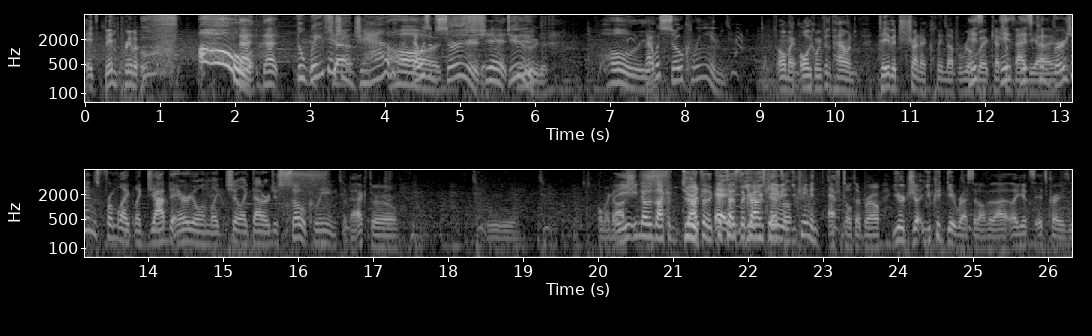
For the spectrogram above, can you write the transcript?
it's been pretty much. oh, That that the wave jab- jab. that was Oh, absurd, shit, dude. dude. Holy. That was so clean. Oh my! Oh, going for the pound. David's trying to clean it up real his, quick, catch his, his conversions from like like jab to aerial and like shit like that are just so clean. The back throw. Ooh. Oh my gosh. He, he knows not, Dude, not to contest the you, you can't cancel. even, you can't even F tilt it, bro. You're you could get rested off of that. Like it's it's crazy.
